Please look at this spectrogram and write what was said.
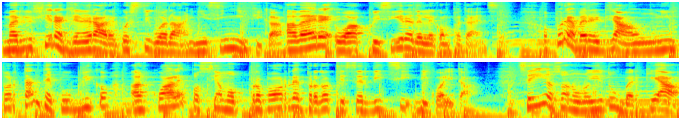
Ma riuscire a generare questi guadagni significa avere o acquisire delle competenze, oppure avere già un importante pubblico al quale possiamo proporre prodotti e servizi di qualità. Se io sono uno youtuber che ha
